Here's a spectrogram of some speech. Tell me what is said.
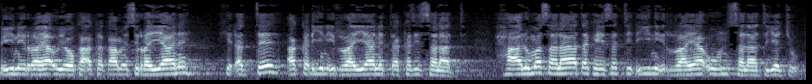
dhiini irraa yaa'u yookaan akka qaama isirra yaane hidhattee akka dhiini irraa yaanetti akkasii salaatti haaluma salaata keessatti dhiini irraa yaa'uun salaatti jechuudha.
